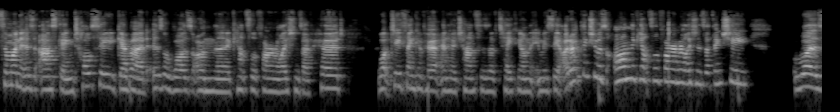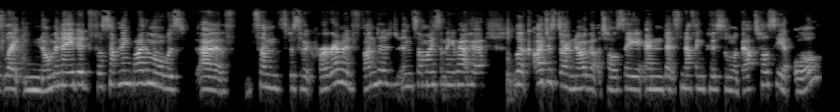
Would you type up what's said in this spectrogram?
someone is asking Tulsi Gabbard is or was on the Council of Foreign Relations. I've heard. What do you think of her and her chances of taking on the MIC? I don't think she was on the Council of Foreign Relations. I think she was like nominated for something by them or was uh, some specific program had funded in some way something about her. Look, I just don't know about Tulsi, and that's nothing personal about Tulsi at all.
